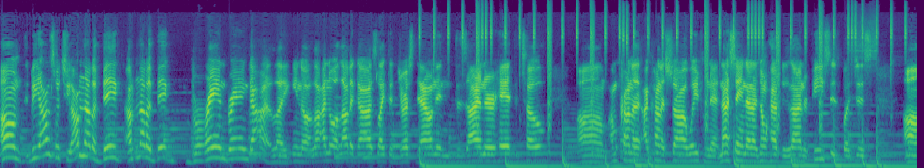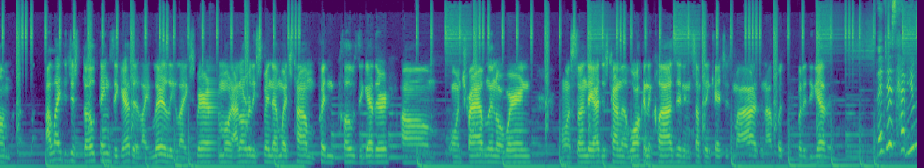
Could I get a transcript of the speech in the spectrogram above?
Um, to be honest with you, I'm not a big, I'm not a big brand brand guy. Like, you know, I know a lot of guys like to dress down in designer head to toe. Um, I'm kind of, I kind of shy away from that. Not saying that I don't have designer pieces, but just, um, I like to just throw things together, like literally, like spare moment. I don't really spend that much time putting clothes together um, on traveling or wearing on Sunday. I just kind of walk in the closet and something catches my eyes and I put put it together. And just have you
